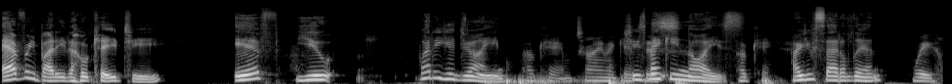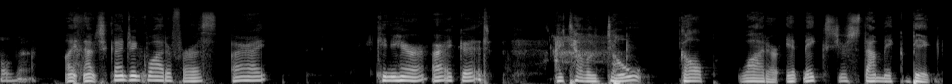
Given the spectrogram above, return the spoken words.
everybody, though, KT, if you, what are you doing? okay, I'm trying to get. She's this. making noise. Okay. Are you settled in? Wait. Hold on. Like, now she's going to drink water first. All right. Can you hear her? All right, good. I tell her, don't gulp water. It makes your stomach big,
